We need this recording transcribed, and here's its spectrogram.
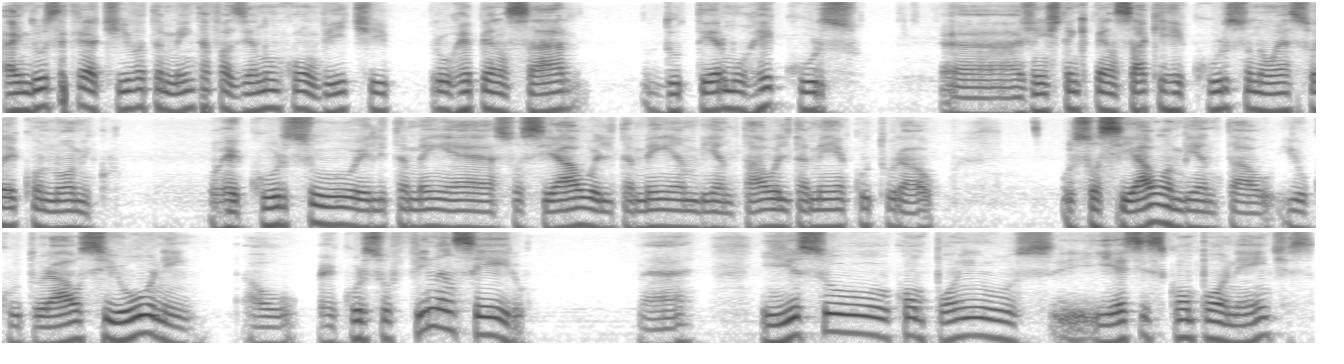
a indústria criativa também está fazendo um convite para o repensar do termo recurso. Uh, a gente tem que pensar que recurso não é só econômico. O recurso ele também é social, ele também é ambiental, ele também é cultural. O social, ambiental e o cultural se unem ao recurso financeiro, né? E isso compõe os e esses componentes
